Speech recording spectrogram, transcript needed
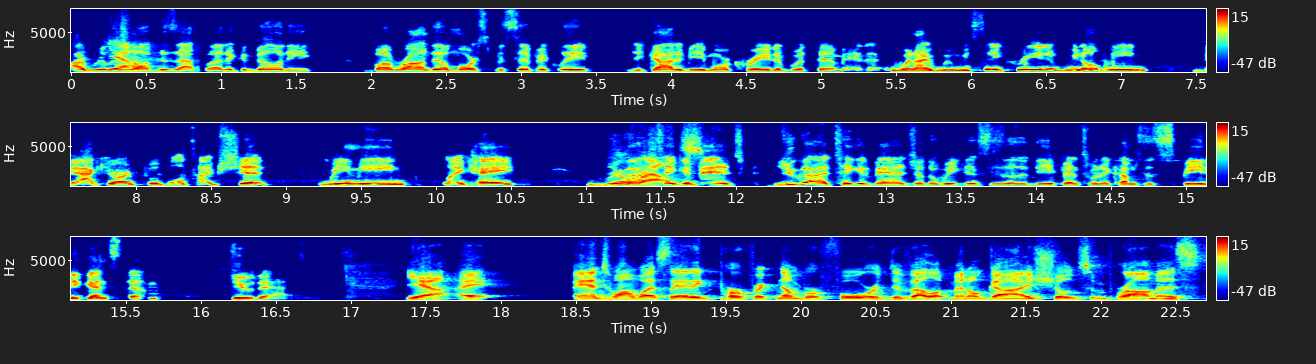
I really Yeah. love his athletic ability, but Rondale Moore specifically, you got to be more creative with him. And when I when we say creative, we don't mean backyard football type shit. We mean like, hey, you Real gotta take advantage. You got to take advantage of the weaknesses of the defense when it comes to speed against them. Do that. Yeah, I, Antoine Wesley, I think perfect number four, developmental guy, showed some promise.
